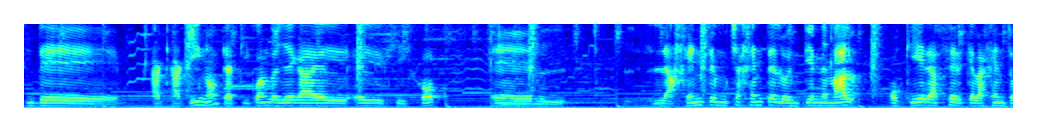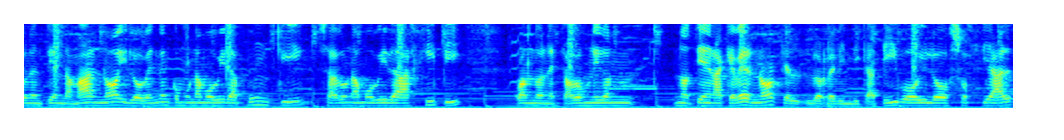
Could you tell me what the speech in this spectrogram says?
de aquí, ¿no? Que aquí cuando llega el, hip hop, la gente, mucha gente lo entiende mal o quiere hacer que la gente lo entienda mal, ¿no? Y lo venden como una movida punky, ¿sabe? Una movida hippie, cuando en Estados Unidos no tiene nada que ver, ¿no? Que lo reivindicativo y lo social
